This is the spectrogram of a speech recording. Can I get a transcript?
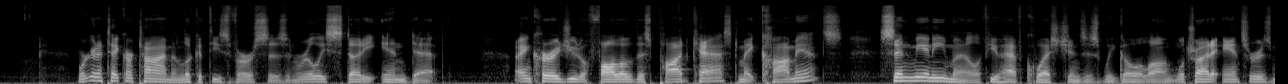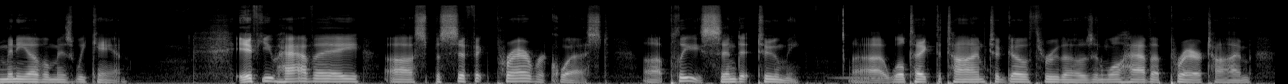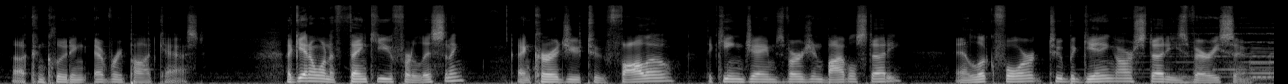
We're going to take our time and look at these verses and really study in depth. I encourage you to follow this podcast, make comments, send me an email if you have questions as we go along. We'll try to answer as many of them as we can. If you have a uh, specific prayer request, uh, please send it to me. Uh, we'll take the time to go through those and we'll have a prayer time uh, concluding every podcast. Again, I want to thank you for listening. I encourage you to follow the King James Version Bible study and look forward to beginning our studies very soon.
